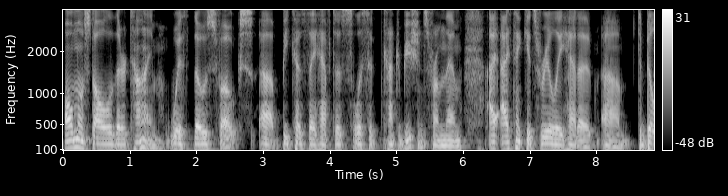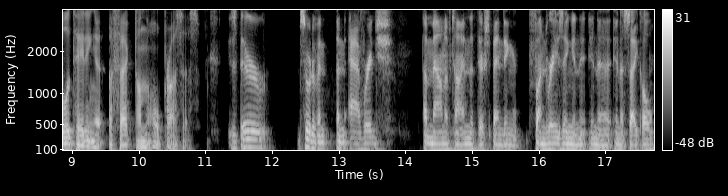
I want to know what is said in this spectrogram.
almost all of their time with those folks uh, because they have to solicit contributions from them. I, I think it's really had a um, debilitating effect on the whole process. Is there sort of an, an average amount of time that they're spending fundraising in in a in a cycle?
